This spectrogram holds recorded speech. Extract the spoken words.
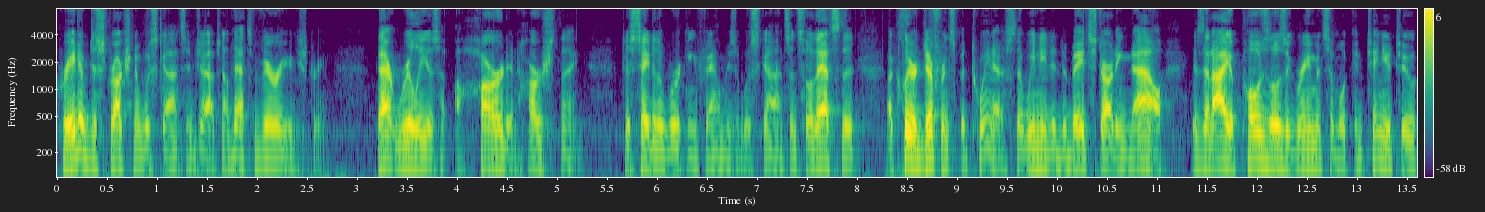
Creative destruction of Wisconsin jobs. Now, that's very extreme. That really is a hard and harsh thing to say to the working families of Wisconsin. So that's the, a clear difference between us that we need to debate starting now is that I oppose those agreements and will continue to.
